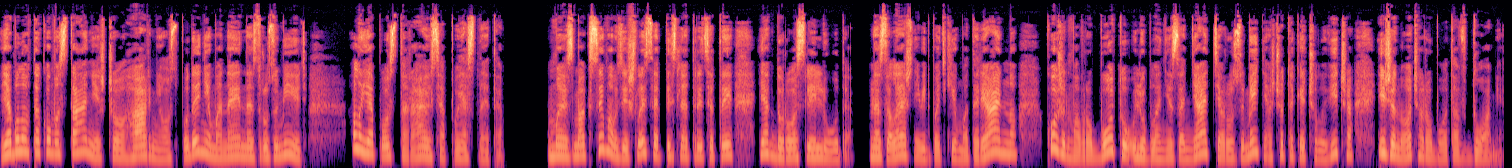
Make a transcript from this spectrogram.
Я була в такому стані, що гарні господині мене не зрозуміють, але я постараюся пояснити. Ми з Максимом зійшлися після 30 як дорослі люди, незалежні від батьків матеріально, кожен мав роботу, улюблені заняття, розуміння, що таке чоловіча і жіноча робота в домі.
